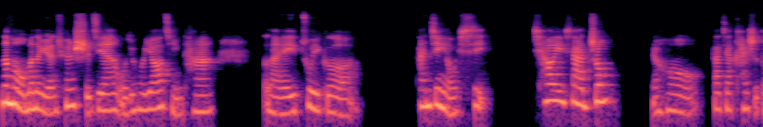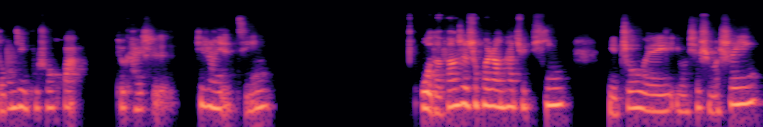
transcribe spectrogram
那么我们的圆圈时间，我就会邀请他来做一个安静游戏，敲一下钟，然后大家开始都安静不说话，就开始闭上眼睛。我的方式是会让他去听你周围有些什么声音，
